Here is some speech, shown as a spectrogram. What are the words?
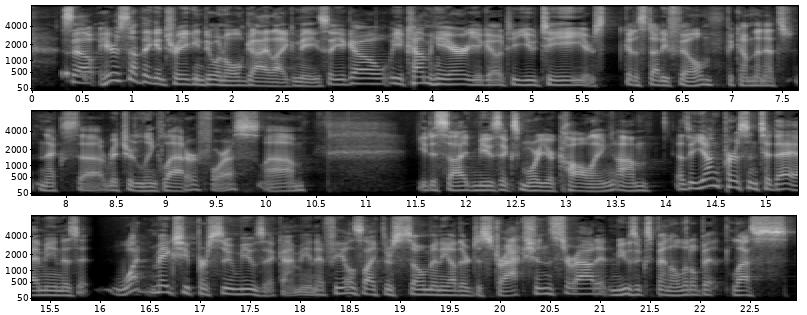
so here's something intriguing to an old guy like me. So you go, you come here, you go to UT, you're going to study film, become the next next uh, Richard Linklater for us. Um, you decide music's more your calling. Um, as a young person today, I mean, is it what makes you pursue music? I mean, it feels like there's so many other distractions throughout it. Music's been a little bit less,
